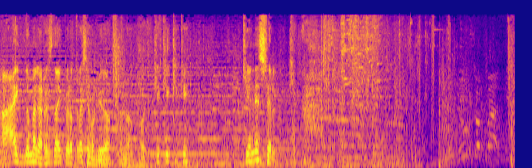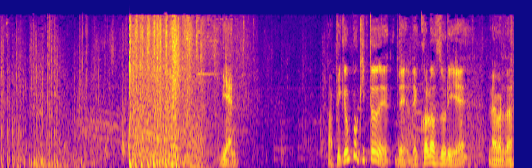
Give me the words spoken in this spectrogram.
Ay, no me agarré sniper, otra vez se me olvidó. Bueno, oh, ¿qué, qué, qué, qué? ¿Quién es el...? Ah. Bien. Apliqué un poquito de, de Call of Duty, ¿eh? La verdad.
